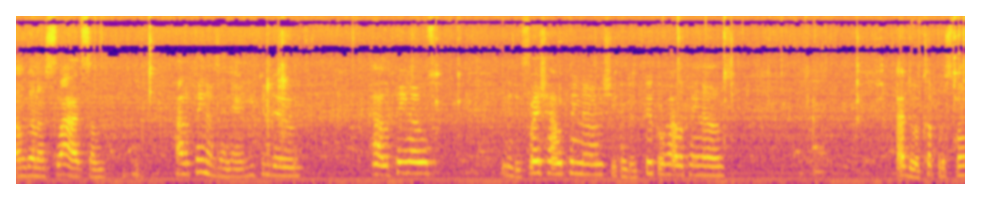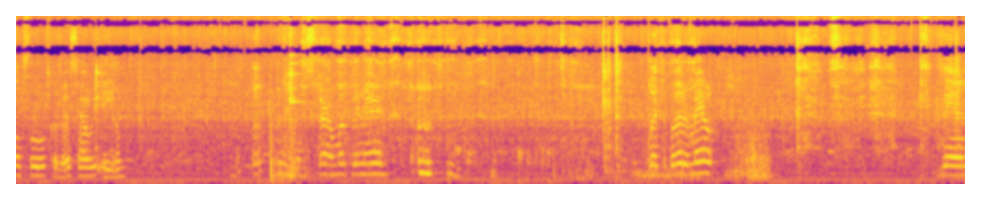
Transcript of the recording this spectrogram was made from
I'm gonna slide some jalapenos in there. You can do jalapenos. You can do fresh jalapenos. You can do pickled jalapenos. I do a couple of spoonfuls because that's how we eat them. Stir them up in there. Let the butter melt. Then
